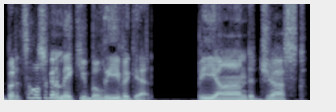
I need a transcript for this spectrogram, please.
But it's also going to make you believe again beyond just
